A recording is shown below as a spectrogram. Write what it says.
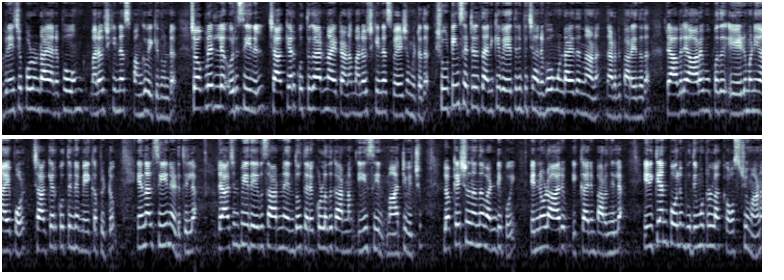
അഭിനയിച്ചപ്പോഴുണ്ടായ അനുഭവവും മനോജ് കിന്നസ് പങ്കുവെക്കുന്നുണ്ട്. ചോക്ലേറ്റിലെ ഒരു സീനിൽ ചാക്യാർ കുത്തുകാരനായിട്ടാണ് മനോജ് കിന്നസ് വേഷമിട്ടത്. ഷൂട്ടിംഗ് സെറ്റിൽ തനിക്ക് വേദനിപ്പിച്ച അനുഭവം ഉണ്ടായതെന്നാണ് നടൻ പറയുന്നത്. രാവിലെ ആറ് മുപ്പത് ഏഴ് മണിയായപ്പോൾ ചാക്യാർ കുത്തിന്റെ മേക്കപ്പ് ഇട്ടു. എന്നാൽ സീൻ എടുത്തില്ല. രാജൻ പി. ദേവ് സാറിന് എന്തോ തിരക്കുള്ളത് കാരണം ഈ സീൻ മാറ്റിവെച്ചു. ലൊക്കേഷനിൽ നിന്ന് വണ്ടി പോയി. എന്നോട് ആരും ഇക്കാര്യം പറഞ്ഞില്ല. ഇരിക്കാൻ പോലും ബുദ്ധിമുട്ടുള്ള കോസ്റ്റ്യൂമാണ്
